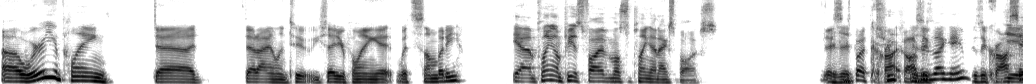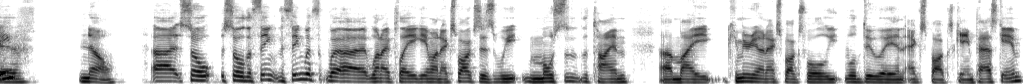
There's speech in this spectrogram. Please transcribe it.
Uh, where are you playing Dead Dead Island 2? You said you're playing it with somebody. Yeah, I'm playing on PS5. I'm also playing on Xbox. Is There's it about two cro- copies is of it, that game? is it cross Yeah. save? No. Uh, so so the thing the thing with uh, when I play a game on Xbox is we most of the time uh, my community on Xbox will will do an Xbox Game Pass game,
